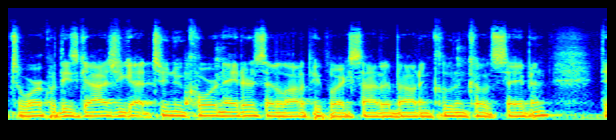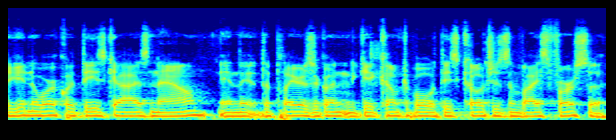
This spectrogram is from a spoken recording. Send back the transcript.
to work with these guys. You got two new coordinators that a lot of people are excited about, including Coach Saban. They're getting to work with these guys now, and the, the players are going to get comfortable with these coaches and vice versa.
